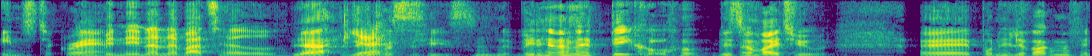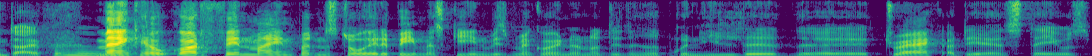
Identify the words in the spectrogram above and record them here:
Instagram. Veninderne var taget. Ja, lige Ja. ja. præcis. veninderne.dk, hvis man var i tvivl. Øh, Brunhilde, hvor kan man finde dig på? Man kan jo godt finde mig ind på den store EDB-maskine, hvis man går ind under det, der hedder Brynhilde The Drag, og det er staves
